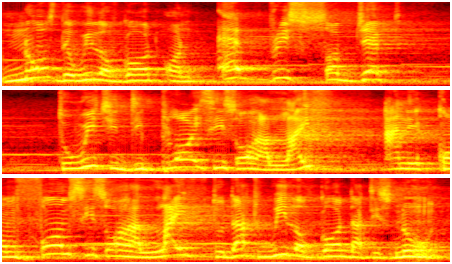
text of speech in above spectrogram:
knows the will of God on every subject to which he deploys his or her life and he conforms his or her life to that will of God that is known.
